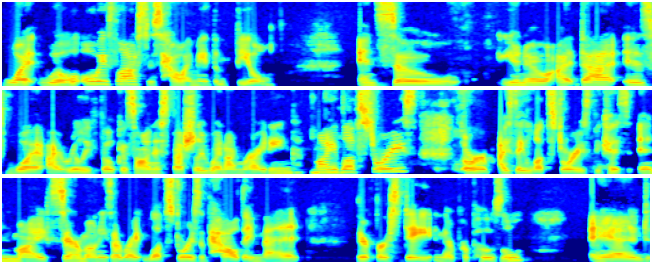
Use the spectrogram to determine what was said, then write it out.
what will always last is how I made them feel. And so, you know, I, that is what I really focus on, especially when I'm writing my love stories. Or I say love stories because in my ceremonies, I write love stories of how they met, their first date, and their proposal. And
